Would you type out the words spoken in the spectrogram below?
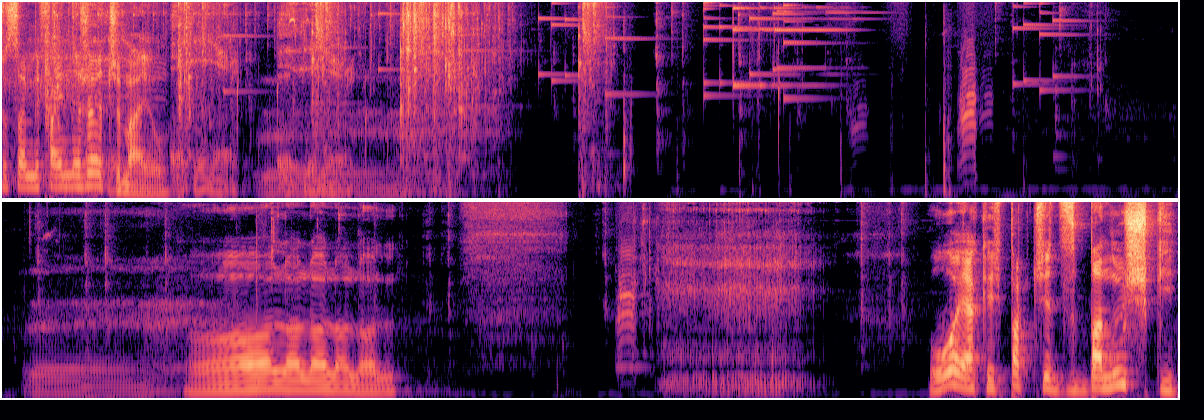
Czasami fajne rzeczy mają. O, lol, lol, lol. O, jakieś, patrzcie, dzbanuszki.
